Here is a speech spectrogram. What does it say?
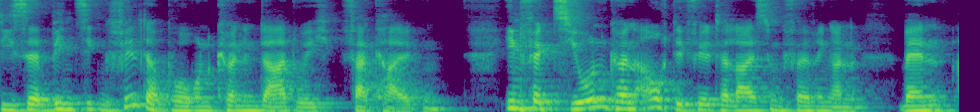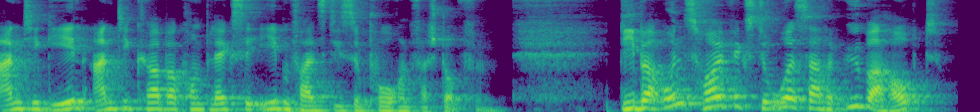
diese winzigen Filterporen können dadurch verkalken. Infektionen können auch die Filterleistung verringern, wenn Antigen-Antikörperkomplexe ebenfalls diese Poren verstopfen. Die bei uns häufigste Ursache überhaupt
